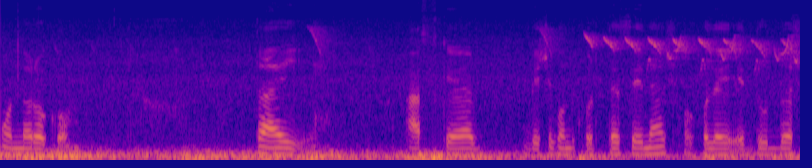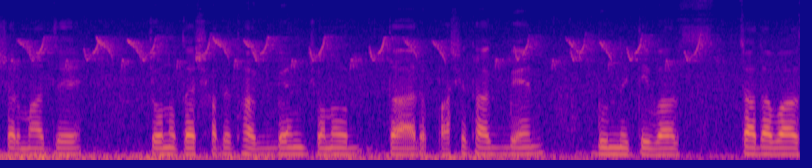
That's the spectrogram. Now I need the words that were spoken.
অন্যরকম। তাই আজকে বেশিক্ষণ করতেছি না। সকলে এই দুর্দশার মাঝে জনতার সাথে থাকবেন, জনতার পাশে থাকবেন। দুর্নীতিবাজ, চাঁদাবাজ,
